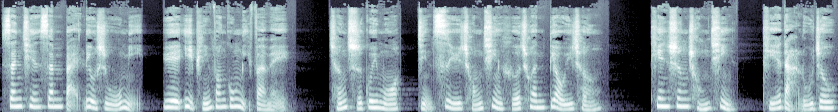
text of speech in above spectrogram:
三千三百六十五米，约一平方公里范围。城池规模仅次于重庆合川钓鱼城。天生重庆，铁打泸州，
